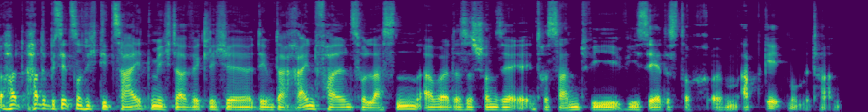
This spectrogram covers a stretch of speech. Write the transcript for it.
Hat, hatte bis jetzt noch nicht die Zeit, mich da wirklich äh, dem da reinfallen zu lassen, aber das ist schon sehr interessant, wie, wie sehr das doch ähm, abgeht momentan.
